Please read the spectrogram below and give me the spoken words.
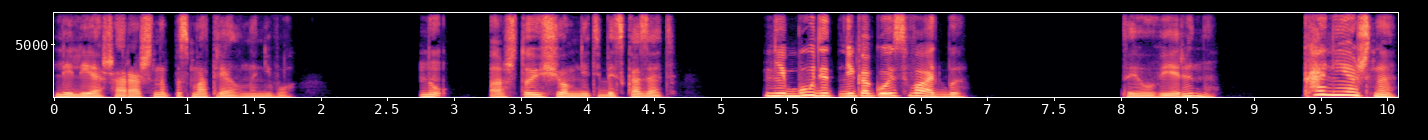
Лилия ошарашенно посмотрела на него. Ну, а что еще мне тебе сказать? Не будет никакой свадьбы. Ты уверена? Конечно.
